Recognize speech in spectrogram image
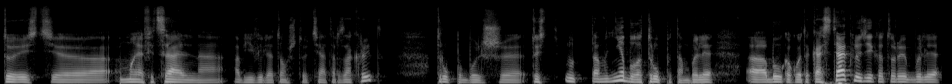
То есть э, мы официально объявили о том, что театр закрыт, труппы больше... То есть, ну, там не было труппы, там были, э, был какой-то костяк людей, которые были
